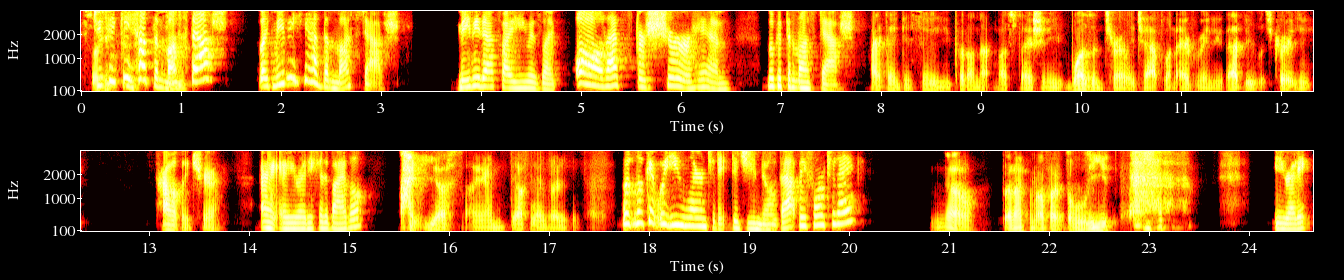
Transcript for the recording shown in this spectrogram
So do you think he had the mustache? Like maybe he had the mustache. Maybe that's why he was like, "Oh, that's for sure him." Look at the mustache. I think as soon as he put on that mustache and he wasn't Charlie Chaplin, everybody knew that dude was crazy. Probably true. All right, are you ready for the Bible? I, yes, I am definitely ready for that. But look at what you learned today. Did you know that before today? No, but I don't know if I believe. you ready?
